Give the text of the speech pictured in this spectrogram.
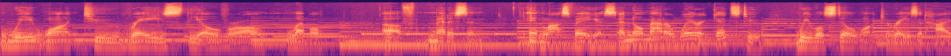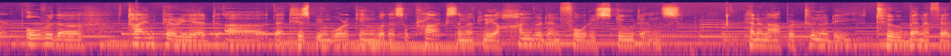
We want to raise the overall level of medicine in Las Vegas and no matter where it gets to, we will still want to raise it higher. Over the time period uh, that he's been working with us, approximately 140 students had an opportunity to benefit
